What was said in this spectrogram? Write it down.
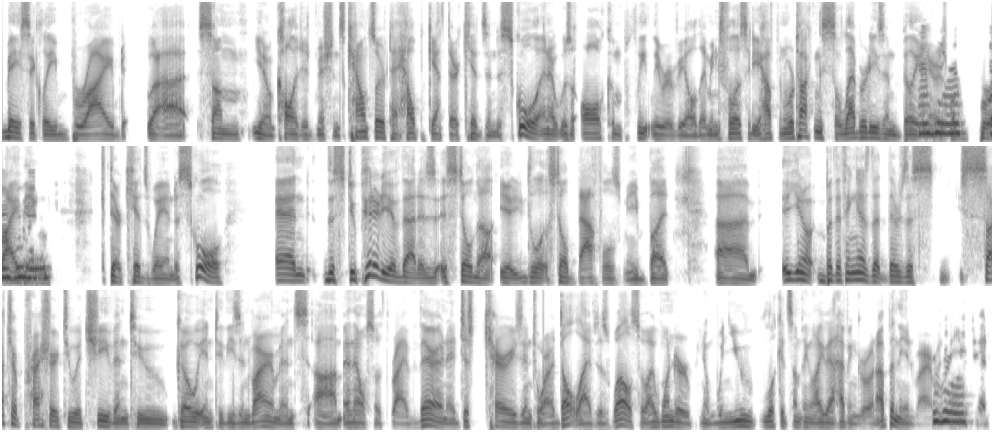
basically bribed uh, some you know college admissions counselor to help get their kids into school, and it was all completely revealed. I mean, Felicity Huffman. We're talking celebrities and billionaires mm-hmm. were bribing mm-hmm. their kids' way into school, and the stupidity of that is is still not it still baffles me. But um, you know, but the thing is that there's this such a pressure to achieve and to go into these environments um, and also thrive there, and it just carries into our adult lives as well. So I wonder, you know, when you look at something like that, having grown up in the environment mm-hmm. that you mm-hmm. did,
